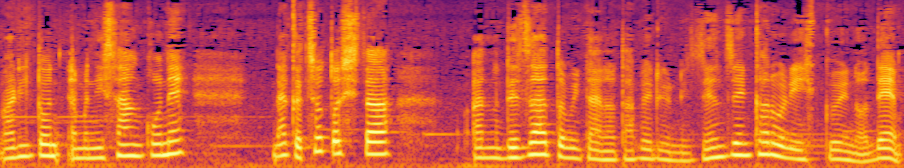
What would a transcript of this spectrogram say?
割と23個ねなんかちょっとしたあのデザートみたいの食べるより全然カロリー低いので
